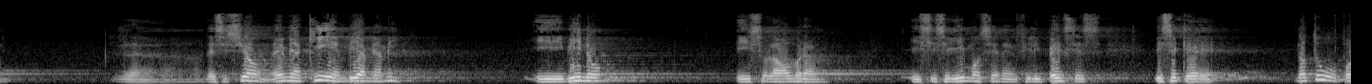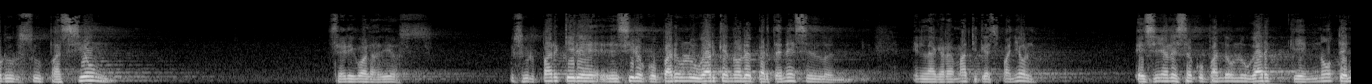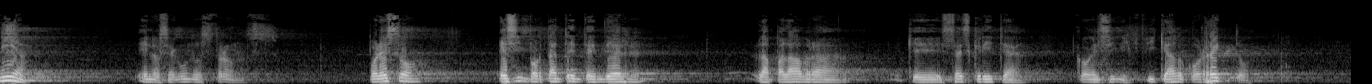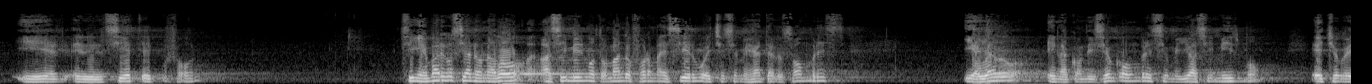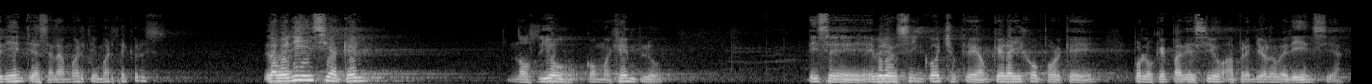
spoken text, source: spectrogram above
la decisión, heme aquí, envíame a mí. Y vino, hizo la obra, y si seguimos en Filipenses, dice que no tuvo por usurpación ser igual a Dios. Usurpar quiere decir ocupar un lugar que no le pertenece en la gramática española. El Señor está ocupando un lugar que no tenía en los segundos tronos. Por eso es importante entender la palabra que está escrita con el significado correcto. Y el 7, por favor. Sin embargo, se anonadó a sí mismo tomando forma de siervo, hecho semejante a los hombres, y hallado en la condición como hombre, se humilló a sí mismo, hecho obediente hasta la muerte y muerte de cruz. La obediencia que él nos dio como ejemplo, dice Hebreos 5.8 que aunque era hijo porque por lo que padeció, aprendió la obediencia.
